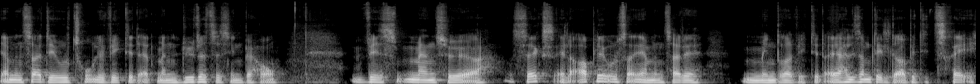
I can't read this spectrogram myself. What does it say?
jamen så er det utrolig vigtigt, at man lytter til sine behov. Hvis man søger sex eller oplevelser, jamen så er det mindre vigtigt. Og jeg har ligesom delt det op i de tre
